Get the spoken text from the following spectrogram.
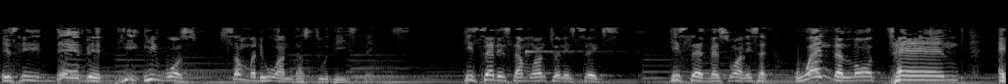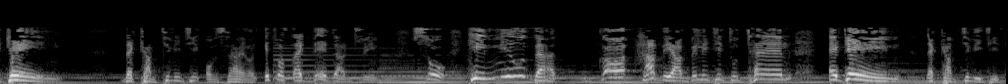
You see, David, he, he was somebody who understood these things. He said in Psalm 126, he said, verse 1, he said, When the Lord turned again the captivity of Zion, it was like they that dream. So he knew that God had the ability to turn again the captivity.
